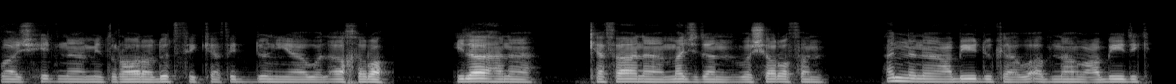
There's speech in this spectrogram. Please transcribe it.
وأشهدنا مدرار لطفك في الدنيا والآخرة. إلهنا كفانا مجدا وشرفا أننا عبيدك وأبناء عبيدك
